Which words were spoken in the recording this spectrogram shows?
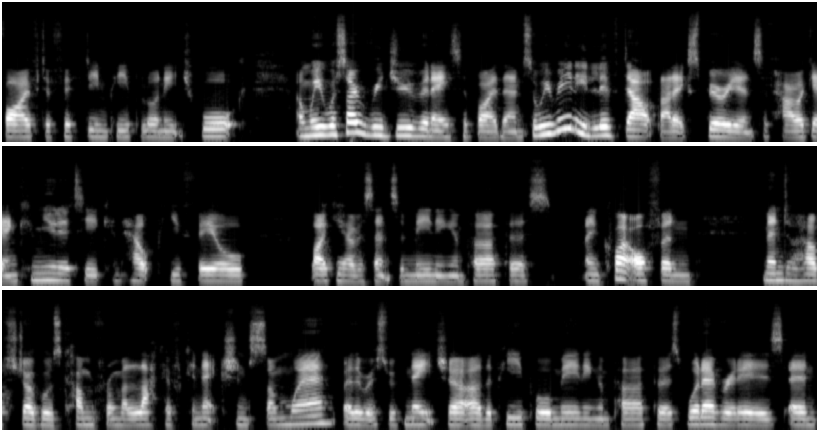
five to 15 people on each walk. And we were so rejuvenated by them. So, we really lived out that experience of how, again, community can help you feel like you have a sense of meaning and purpose. And quite often, mental health struggles come from a lack of connection somewhere, whether it's with nature, other people, meaning and purpose, whatever it is. And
